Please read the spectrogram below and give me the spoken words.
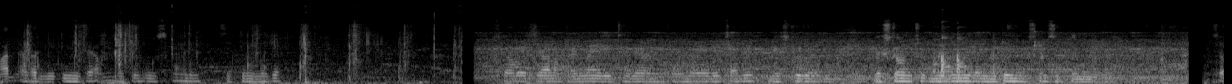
ಮಾತಾಡೋದು ಮೀಟಿಂಗ್ ಇದೆ. ಮೀಟಿಂಗ್ ಮುಗಿಸ್ಕೊಂಡು ಸಿಕ್ತೀನಿ ನಿಮಗೆ. ಸೊ ಇವಾಗ ನಮ್ಮ ಫ್ರೆಂಡ್ ಮನೆಗೆ ರೀಚ್ ಆಗಿ ನಮ್ಮ ಫ್ರೆಂಡ್ ಮನೆಗೆ ರೀಚ್ ಆಗಿ ನೆಕ್ಸ್ಟ್ ನೆಕ್ಸ್ಟ್ ಒಂದು ಚೂರು ಮೀಟಿಂಗ್ ಇದೆ ಮೀಟಿಂಗ್ ಮುಗಿಸ್ಕೊಂಡು ಸಿಗ್ತೀನಿ ನಿಮಗೆ. ಸೊ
